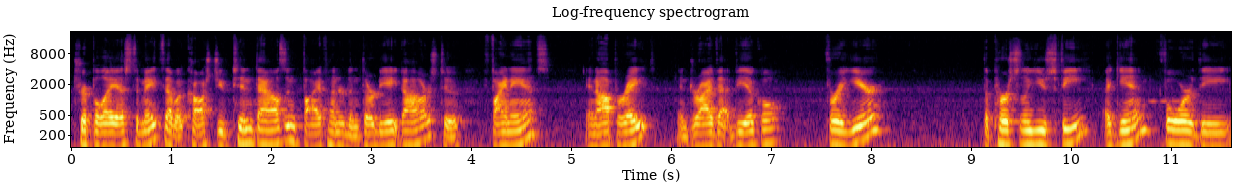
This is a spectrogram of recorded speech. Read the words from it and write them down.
AAA estimates that would cost you $10,538 to finance and operate and drive that vehicle for a year. The personal use fee, again, for the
